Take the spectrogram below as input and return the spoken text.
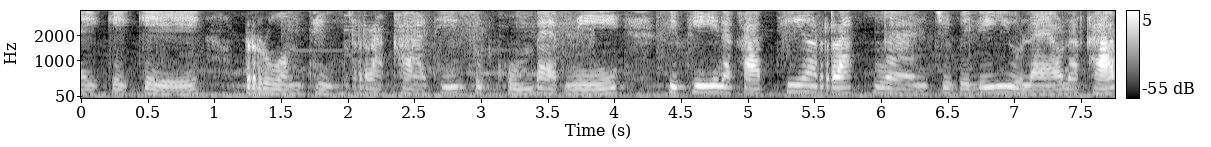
น์เก๋ๆ รวมถึงราคาที่สุดคุ้มแบบนี้ พี่ๆนะครับที่รักงานจูเบลี่อยู่แล้วนะครับ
